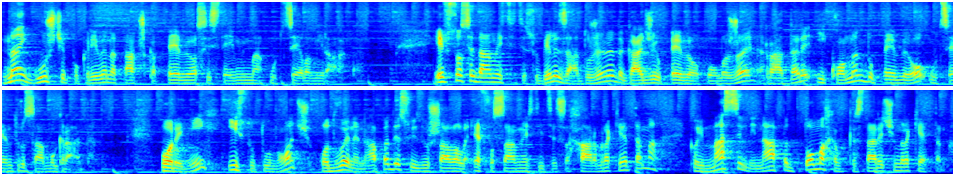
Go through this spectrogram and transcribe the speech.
najgušće pokrivena tačka PVO sistemima u celom Iraku. F-117 su bile zadužene da gađaju PVO položaje, radare i komandu PVO u centru samog grada. Pored njih, istu tu noć, odvojene napade su izvršavale F-18 sa HARM raketama, kao i masivni napad Tomahawk krstarećim raketama.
